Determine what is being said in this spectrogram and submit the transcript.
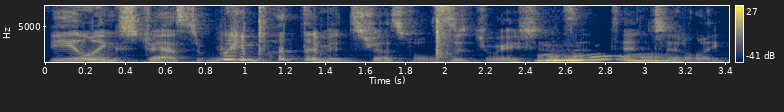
feeling stressed. We put them in stressful situations mm-hmm. intentionally.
